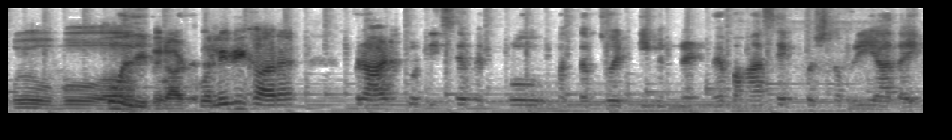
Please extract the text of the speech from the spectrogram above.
वो वो विराट कोहली भी खा रहा है। विराट कोहली से मेरे को मतलब जो टीम इंग्लैंड है वहाँ से खुशखबरी याद आई।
